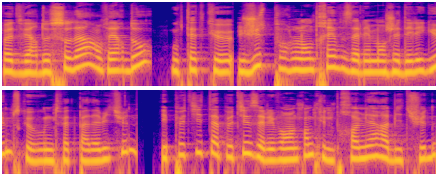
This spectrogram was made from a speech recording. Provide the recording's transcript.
votre verre de soda en verre d'eau, ou peut-être que juste pour l'entrée vous allez manger des légumes, ce que vous ne faites pas d'habitude. Et petit à petit, vous allez vous rendre compte qu'une première habitude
